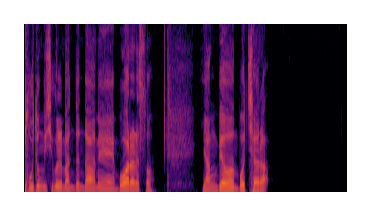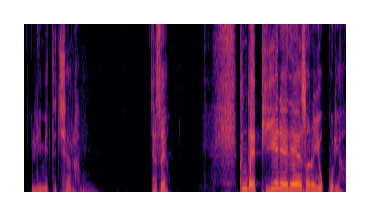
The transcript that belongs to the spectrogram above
부등식을 만든 다음에 뭐 하라 그랬어? 양변 뭐 취하라? 리미트 취하라. 됐어요? 근데 bn에 대해서는 욕구이야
